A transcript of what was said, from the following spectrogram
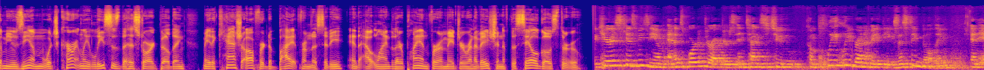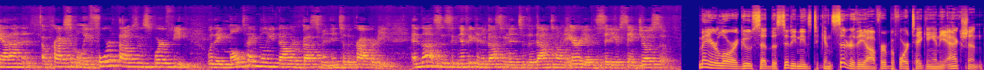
The museum, which currently leases the historic building, made a cash offer to buy it from the city and outlined their plan for a major renovation if the sale goes through. The Curious Kids Museum and its board of directors intends to completely renovate the existing building and add on approximately 4,000 square feet with a multi-million dollar investment into the property, and thus a significant investment into the downtown area of the city of St. Joseph. Mayor Laura Goose said the city needs to consider the offer before taking any action.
